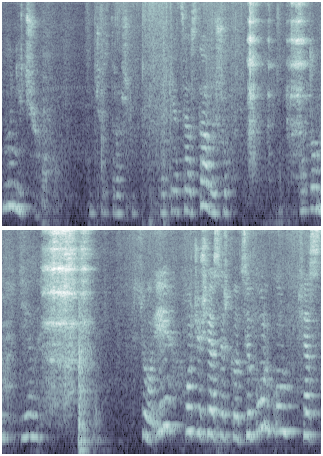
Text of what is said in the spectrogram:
Ну нічого. Нічого страшного. Так я це оставлю, щоб потім делать. Все, і хочу зараз ж цибульку. Зараз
